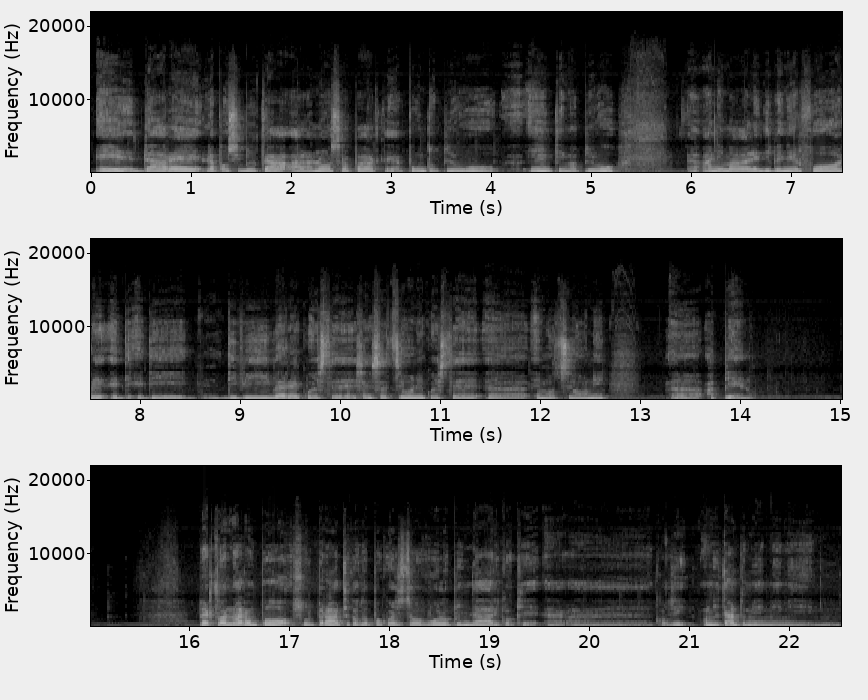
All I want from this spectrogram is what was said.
e dare la possibilità alla nostra parte appunto più intima, più animale di venire fuori e di, di, di vivere queste sensazioni, queste eh, emozioni eh, appieno. Per tornare un po' sul pratico, dopo questo volo pindarico che eh, eh così ogni tanto mi, mi, mi,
